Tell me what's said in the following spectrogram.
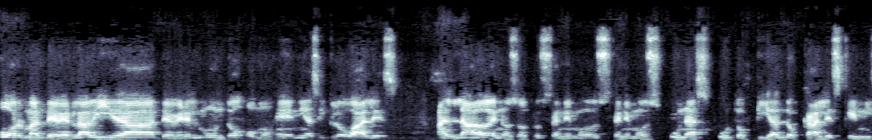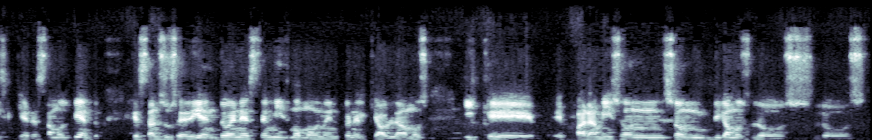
formas de ver la vida, de ver el mundo homogéneas y globales, al lado de nosotros tenemos, tenemos unas utopías locales que ni siquiera estamos viendo, que están sucediendo en este mismo momento en el que hablamos y que eh, para mí son, son digamos, los, los,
